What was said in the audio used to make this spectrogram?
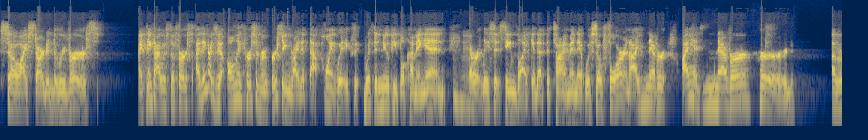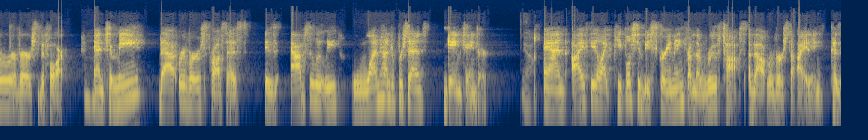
so I started the reverse I think I was the first, I think I was the only person reversing right at that point with, with the new people coming in, mm-hmm. or at least it seemed like it at the time. And it was so foreign. I never, I had never heard of a reverse before. Mm-hmm. And to me, that reverse process is absolutely 100% game changer. Yeah. And I feel like people should be screaming from the rooftops about reverse dieting because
